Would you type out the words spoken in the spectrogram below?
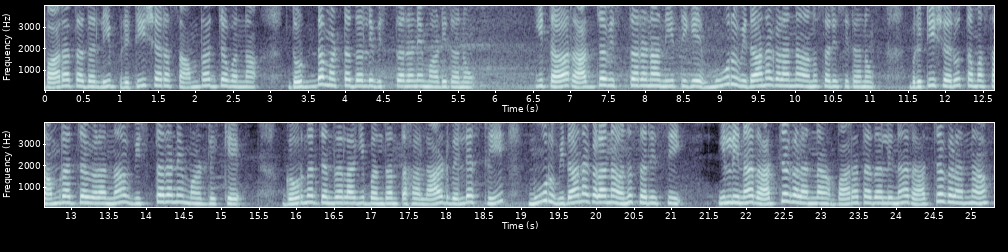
ಭಾರತದಲ್ಲಿ ಬ್ರಿಟಿಷರ ಸಾಮ್ರಾಜ್ಯವನ್ನು ದೊಡ್ಡ ಮಟ್ಟದಲ್ಲಿ ವಿಸ್ತರಣೆ ಮಾಡಿದನು. ಈತ ರಾಜ್ಯ ವಿಸ್ತರಣಾ ನೀತಿಗೆ ಮೂರು ವಿಧಾನಗಳನ್ನು ಅನುಸರಿಸಿದನು. ಬ್ರಿಟಿಷರು ತಮ್ಮ ಸಾಮ್ರಾಜ್ಯಗಳನ್ನು ವಿಸ್ತರಣೆ ಮಾಡಲಿಕ್ಕೆ ಗವರ್ನರ್ ಜನರಲ್ ಆಗಿ ಬಂದಂತಹ ಲಾರ್ಡ್ ವೆಲ್ಲೆಸ್ಲಿ ಮೂರು ವಿಧಾನಗಳನ್ನು ಅನುಸರಿಸಿ ಇಲ್ಲಿನ ರಾಜ್ಯಗಳನ್ನು, ಭಾರತದಲ್ಲಿನ ರಾಜ್ಯಗಳನ್ನು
